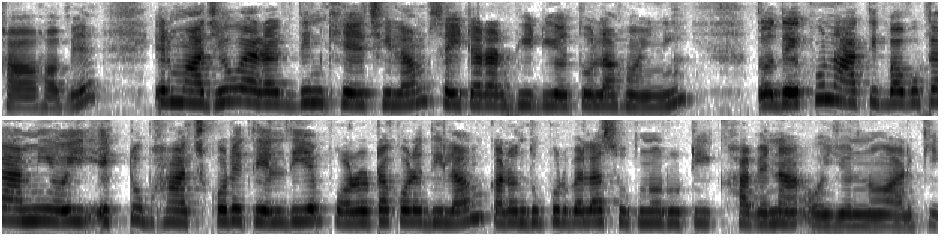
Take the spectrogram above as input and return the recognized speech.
খাওয়া হবে। এর মাঝেও আর একদিন খেয়েছিলাম, সেইটার আর ভিডিও তোলা হয়নি। তো দেখুন আতিফবাবুকে আমি ওই একটু ভাঁজ করে তেল দিয়ে পরোটা করে দিলাম, কারণ দুপুরবেলা শুকনো রুটি খাবে না, ওই জন্য আর কি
